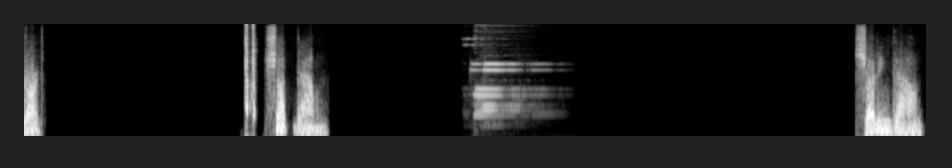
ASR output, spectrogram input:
Start. Shut down. Shutting down.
